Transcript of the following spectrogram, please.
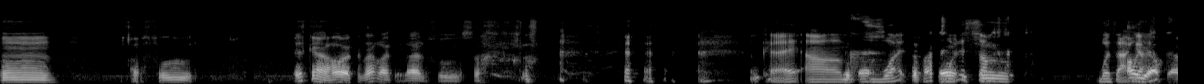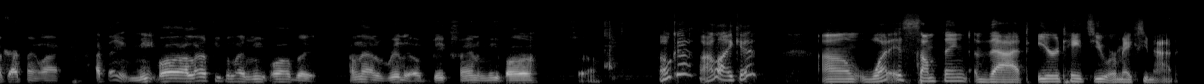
um, a food. It's kind of hard because I like a lot of food. So okay. Um, what what is some? choose- What's that? Oh Go yeah, okay. I think like I think meatball. A lot of people like meatball, but I'm not a, really a big fan of meatball. So Okay, I like it. Um, what is something that irritates you or makes you mad?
